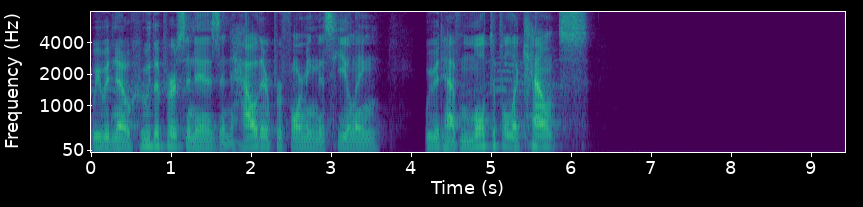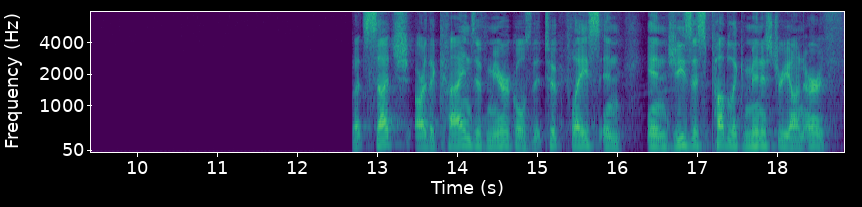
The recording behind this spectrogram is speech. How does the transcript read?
We would know who the person is and how they're performing this healing. We would have multiple accounts. But such are the kinds of miracles that took place in, in Jesus' public ministry on earth.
